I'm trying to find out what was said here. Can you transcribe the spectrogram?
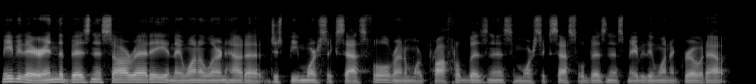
maybe they're in the business already and they want to learn how to just be more successful, run a more profitable business, a more successful business. Maybe they want to grow it out,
